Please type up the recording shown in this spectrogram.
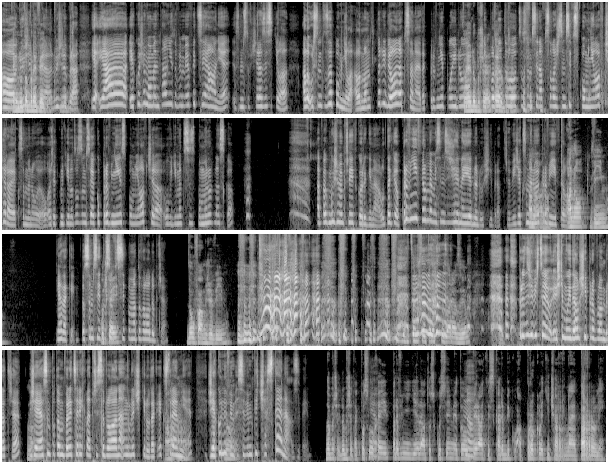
O, Ten, kdo to bude dobrá, vědět. Dobře. dobrá. Já, já, jakože momentálně to vím i oficiálně, jsem si to včera zjistila, ale už jsem to zapomněla, ale mám to tady dole napsané, tak prvně půjdu To je dobře, i to je podle dobře. toho, co jsem si napsala, že jsem si vzpomněla včera, jak se jmenujou. A řeknu ti, na co jsem si jako první vzpomněla včera. Uvidíme, co si vzpomenu dneska. A pak můžeme přejít k originálu. Tak jo, první film je, myslím si, že je nejjednodušší, bratře. Víš, jak se Ano, jmenuje ano. první film? Ano, vím. Já taky. To jsem si, to Počkej. jsem si pamatovala dobře. Doufám, že vím. Ten se trošku zarazil. Protože víš, co je ještě můj další problém, bratře? No. Že já jsem potom velice rychle přesedlala na angličtinu, tak extrémně, Aha. že jako nevím, No. jestli vím ty české názvy. Dobře, dobře, tak poslouchej první díl, já to zkusím, je to No. Piráti z Karibiku a prokletí černé perly.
